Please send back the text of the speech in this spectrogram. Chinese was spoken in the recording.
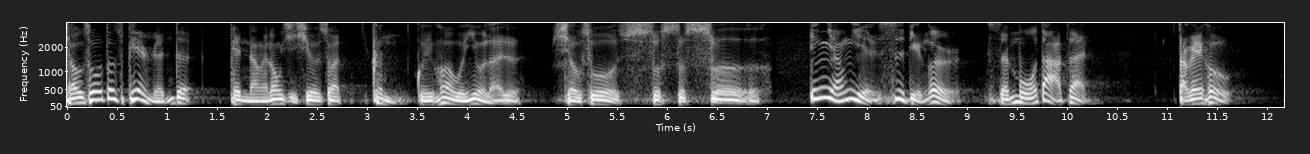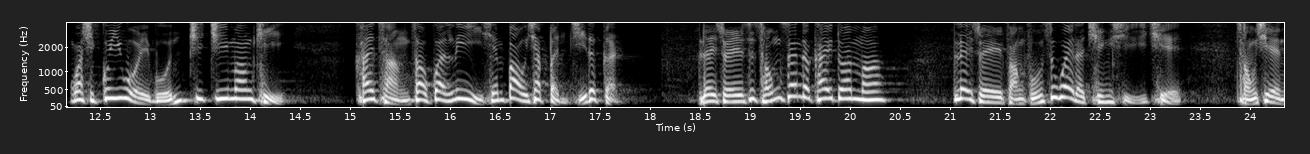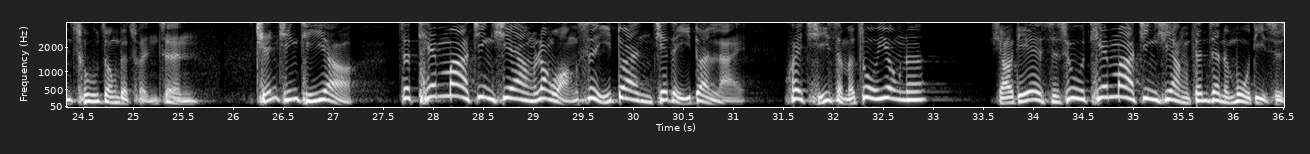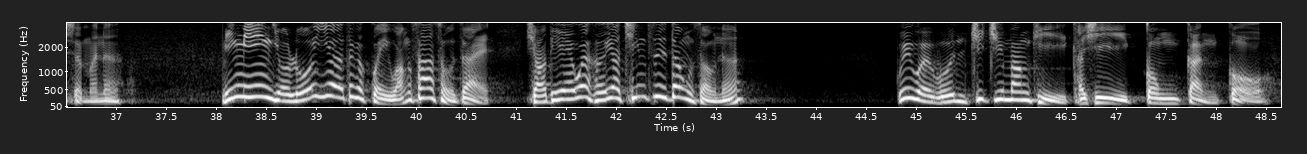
小说都是骗人的，骗人的东西休算。看，鬼话文又来了。小说说说说，阴阳眼四点二，神魔大战。大家好，我是鬼话文 GG Monkey。开场照惯例，先报一下本集的梗。泪水是重生的开端吗？泪水仿佛是为了清洗一切，重现初衷的纯真。前情提要：这天骂镜像让往事一段接着一段来，会起什么作用呢？小蝶使出天骂镜像，真正的目的是什么呢？明明有罗伊尔这个鬼王杀手在，小蝶为何要亲自动手呢？鬼话文 GG Monkey 开始公干过。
